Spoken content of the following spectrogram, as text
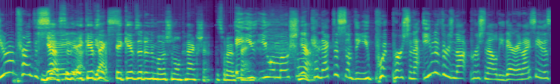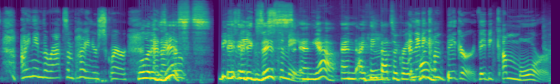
Do you know what I'm trying to say? Yes, it, it gives Yes. it it gives it an emotional connection. That's what I was saying. you you emotionally Yeah. connect to something. You put person even if there's not personality there. And I say this, I name the rats in Pioneer Square. well, it and I know- exists because it, it exist exists, to me. and yeah, and I think Mhm. that's a great and they point. become bigger. They become more.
